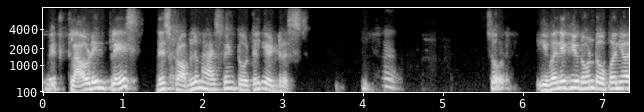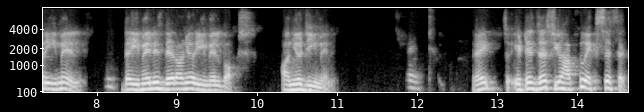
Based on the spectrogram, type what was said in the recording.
with cloud in place, this problem has been totally addressed. Hmm. So even if you don't open your email, the email is there on your email box, on your Gmail. Right. right? So it is just you have to access it.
